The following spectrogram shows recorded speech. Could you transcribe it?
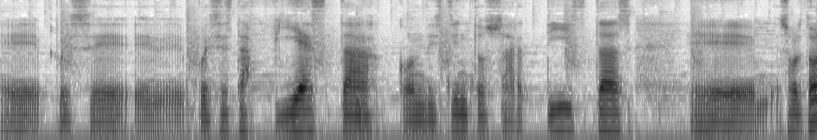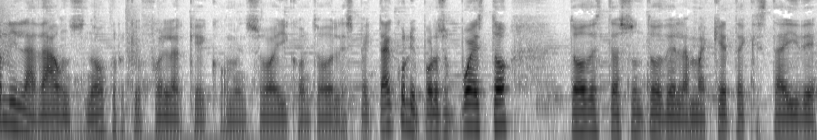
eh, pues, eh, pues esta fiesta con distintos artistas, sobre todo Lila Downs, ¿no? Creo fue la que comenzó ahí con todo el espectáculo y por supuesto todo este asunto de la maqueta que está ahí de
